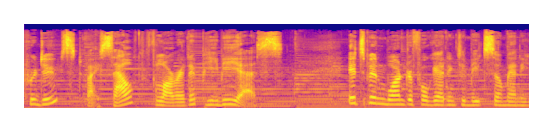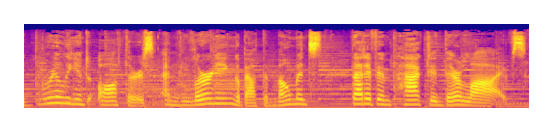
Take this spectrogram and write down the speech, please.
produced by South Florida PBS. It's been wonderful getting to meet so many brilliant authors and learning about the moments that have impacted their lives.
